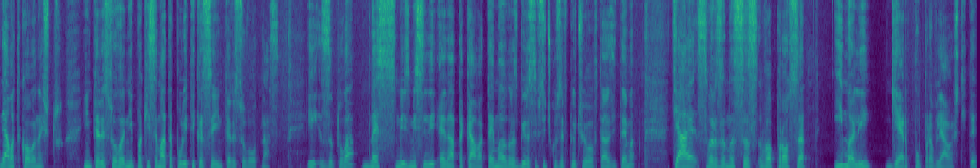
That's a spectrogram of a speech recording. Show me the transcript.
няма такова нещо. Интересува ни, пък и самата политика се интересува от нас. И за това днес сме измислили една такава тема. Разбира се, всичко се включва в тази тема. Тя е свързана с въпроса има ли ГЕРБ, управляващите,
